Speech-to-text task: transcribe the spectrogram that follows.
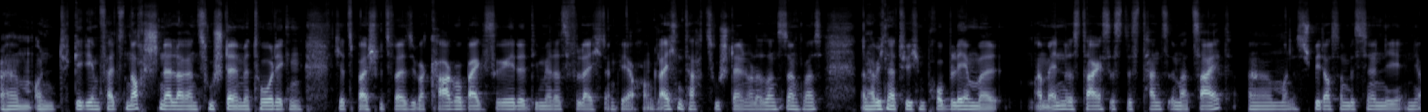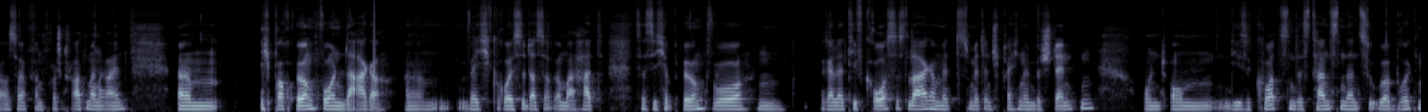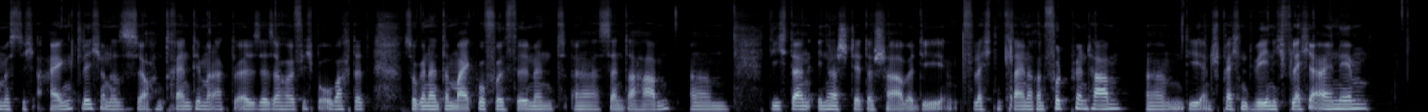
ähm, und gegebenenfalls noch schnelleren Zustellmethodiken. Wenn ich jetzt beispielsweise über Cargo-Bikes rede, die mir das vielleicht irgendwie auch am gleichen Tag zustellen oder sonst irgendwas, dann habe ich natürlich ein Problem, weil am Ende des Tages ist Distanz immer Zeit ähm, und es spielt auch so ein bisschen in die, in die Aussage von Frau Stratmann rein. Ähm, ich brauche irgendwo ein Lager, ähm, welche Größe das auch immer hat. Das heißt, ich habe irgendwo ein relativ großes Lager mit, mit entsprechenden Beständen. Und um diese kurzen Distanzen dann zu überbrücken, müsste ich eigentlich, und das ist ja auch ein Trend, den man aktuell sehr, sehr häufig beobachtet, sogenannte Micro-Fulfillment äh, Center haben, ähm, die ich dann innerstädtisch habe, die vielleicht einen kleineren Footprint haben, ähm, die entsprechend wenig Fläche einnehmen,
